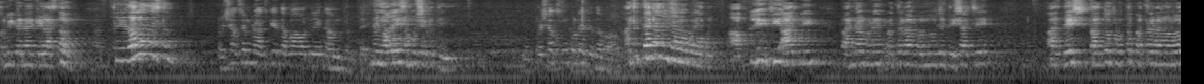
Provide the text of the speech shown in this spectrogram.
कमी करण्यात केलं असतं तर हे झालं नसतं. प्रशासन राजकीय दबावातून हे काम करतंय. नाही मला हे सांगू शकत नाही. प्रशासन कुठे दबाव आता त्यालाच विचारायला पाहिजे आपण. आपली जी आज मी प्रांजळपणे पत्रकार बंधू जे देशाचे आज देश चालतो फक्त पत्रकारांवर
